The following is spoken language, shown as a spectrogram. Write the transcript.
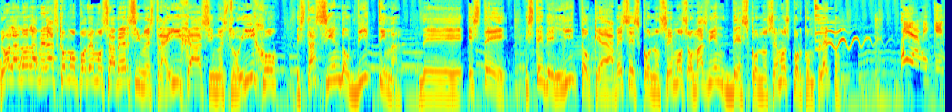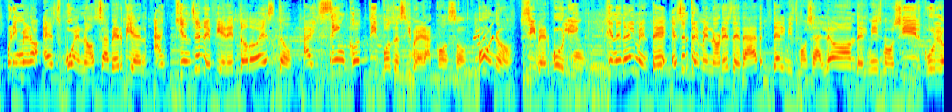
Lola, Lola, verás cómo podemos saber si nuestra hija, si nuestro hijo está siendo víctima de este, este delito que a veces conocemos o más bien desconocemos por completo. Bueno saber bien a quién se refiere todo esto. Hay cinco tipos de ciberacoso. Uno, ciberbullying. Generalmente es entre menores de edad del mismo salón, del mismo círculo,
